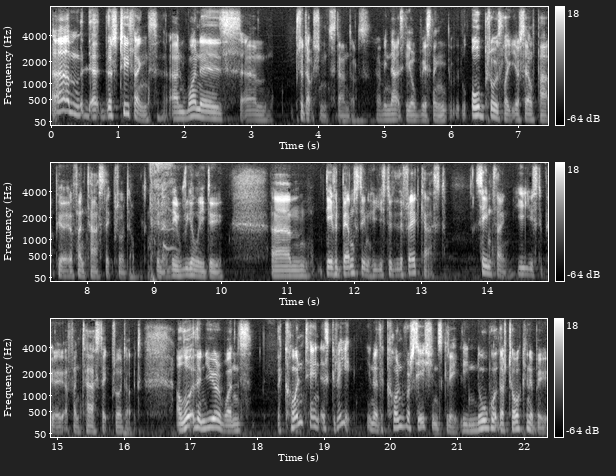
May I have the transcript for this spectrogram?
Um, there's two things, and one is um, production standards. I mean, that's the obvious thing. Old pros like yourself, Pat, put out a fantastic product. You know, they really do. Um, David Bernstein, who used to do the Fredcast, same thing. He used to put out a fantastic product. A lot of the newer ones, the content is great. You know, the conversation's great. They know what they're talking about,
